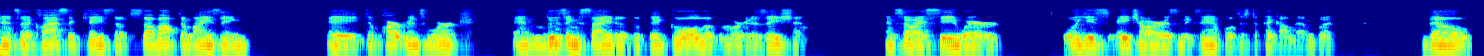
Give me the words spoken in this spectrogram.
and it's a classic case of suboptimizing a department's work and losing sight of the big goal of the organization. And so I see where we'll use HR as an example just to pick on them, but they'll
